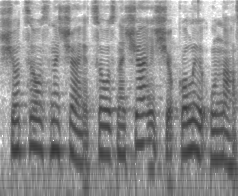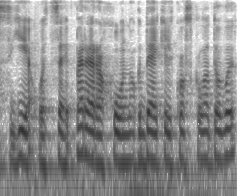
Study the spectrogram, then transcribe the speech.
Що це означає? Це означає, що коли у нас є оцей перерахунок декількох складових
